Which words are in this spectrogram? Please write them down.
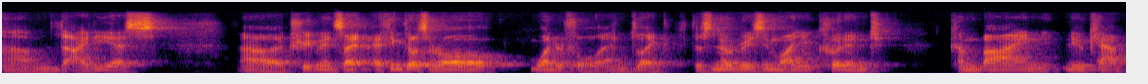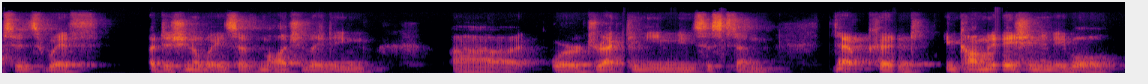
um, the IDS uh, treatments, I, I, think those are all wonderful. And like, there's no reason why you couldn't combine new capsids with additional ways of modulating uh, or directing the immune system that could, in combination, enable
